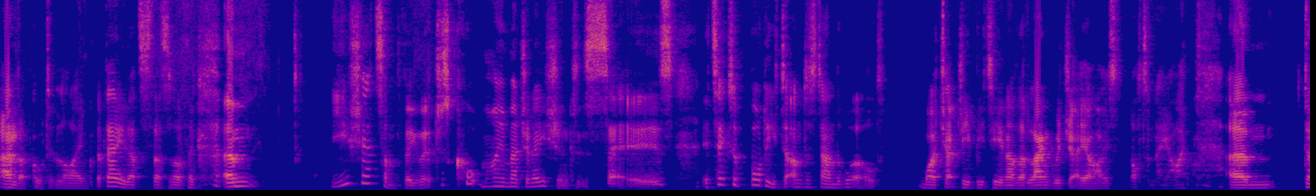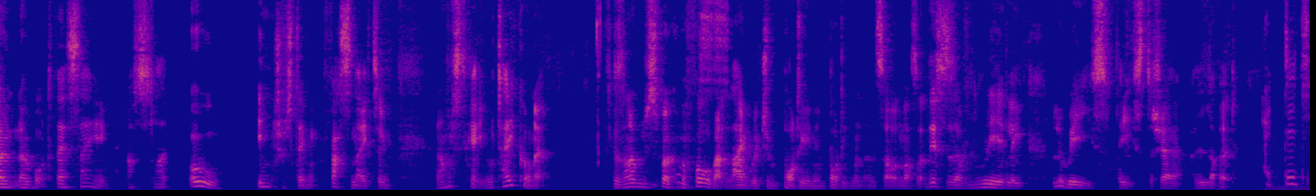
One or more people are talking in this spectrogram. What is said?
and I've caught it lying. But hey, that's that's another thing. Um, you shared something that just caught my imagination because it says it takes a body to understand the world. Why ChatGPT and other language AIs, not an AI, um, don't know what they're saying. I was like, oh, interesting, fascinating. And I wanted to get your take on it. Because I know we've spoken before about language and body and embodiment and so on. I was like, this is a really Louise piece to share. I love it. i did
